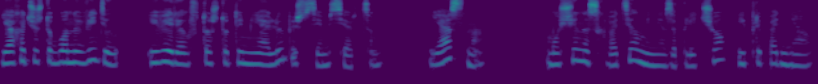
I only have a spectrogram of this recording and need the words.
Я хочу, чтобы он увидел и верил в то, что ты меня любишь всем сердцем. Ясно?» Мужчина схватил меня за плечо и приподнял.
